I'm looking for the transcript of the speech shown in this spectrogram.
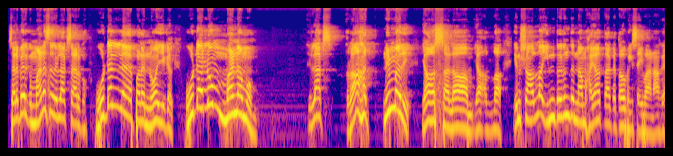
சில பேருக்கு மனசு ரிலாக்ஸாக இருக்கும். உடலில் பல நோய்கள். உடலும் மனமும். ரிலாக்ஸ் ராகத் நிம்மதி. யா சலாம் யா அல்லாஹ். இன்ஷா அல்லாஹ் இன்றிருந்து நாம் ஹயாத்தாக்க தௌபி செய்வானாக.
